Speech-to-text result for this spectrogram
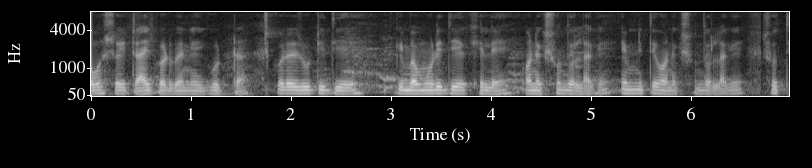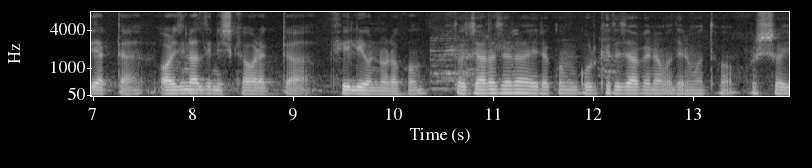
অবশ্যই ট্রাই করবেন এই গুড়টা। করে রুটি দিয়ে কিংবা মুড়ি দিয়ে খেলে অনেক সুন্দর লাগে, এমনিতেও অনেক সুন্দর লাগে। সত্যি একটা অরিজিনাল জিনিস খাওয়ার একটা ফিলই অন্যরকম। তো যারা যারা এরকম গুড় খেতে যাবেন আমাদের মতো, অবশ্যই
